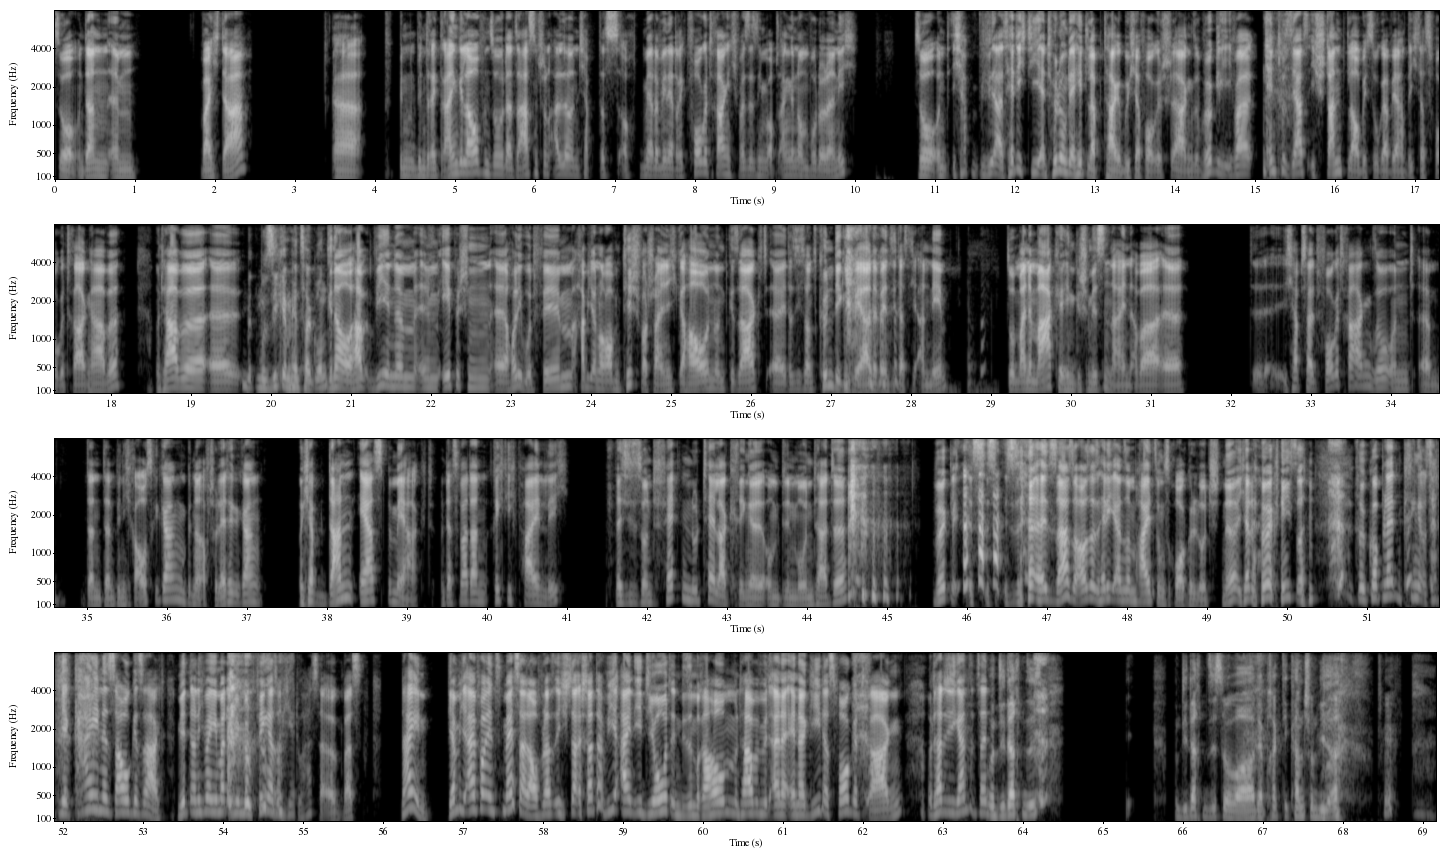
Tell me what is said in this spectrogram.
So, und dann ähm, war ich da, äh, bin, bin direkt reingelaufen, so, da saßen schon alle und ich habe das auch mehr oder weniger direkt vorgetragen. Ich weiß jetzt nicht mehr, ob es angenommen wurde oder nicht. So, und ich habe, als hätte ich die Enthüllung der Hitler-Tagebücher vorgeschlagen. So wirklich, ich war Enthusiast. Ich stand, glaube ich, sogar, während ich das vorgetragen habe. Und habe, äh, mit Musik im Hintergrund. genau, hab, wie in einem, in einem epischen äh, Hollywood-Film, habe ich auch noch auf den Tisch wahrscheinlich gehauen und gesagt, äh, dass ich sonst kündigen werde, wenn sie das nicht annehmen. So meine Marke hingeschmissen, nein, aber äh, äh, ich habe es halt vorgetragen so und ähm, dann, dann bin ich rausgegangen, bin dann auf Toilette gegangen und ich habe dann erst bemerkt, und das war dann richtig peinlich, dass ich so einen fetten Nutella-Kringel um den Mund hatte. Wirklich, es, es, es, sah so aus, als hätte ich an so einem Heizungsrohr gelutscht, ne? Ich hatte wirklich so einen, so einen kompletten Kringel. Es hat mir keine Sau gesagt. Mir hat noch nicht mal jemand irgendwie mit dem Finger so, hier, du hast da irgendwas. Nein, die haben mich einfach ins Messer laufen lassen. Ich sta- stand da wie ein Idiot in diesem Raum und habe mit einer Energie das vorgetragen und hatte die ganze Zeit Und die dachten sich. Und die dachten sich so, boah, der Praktikant schon wieder.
